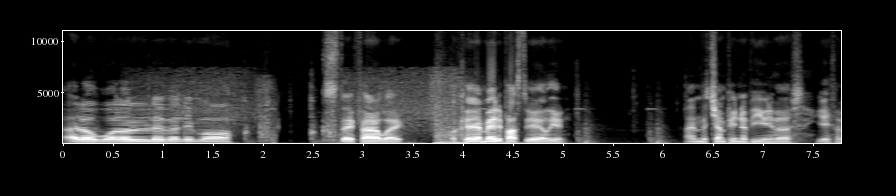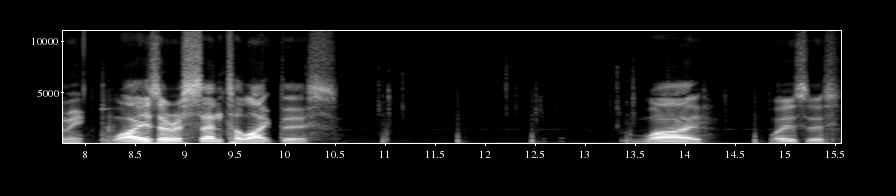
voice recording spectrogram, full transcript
I don't want to live anymore. Stay far away. Okay, I made it past the alien. I'm the champion of the universe. Yay for me. Why is there a center like this? Why? What is this?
